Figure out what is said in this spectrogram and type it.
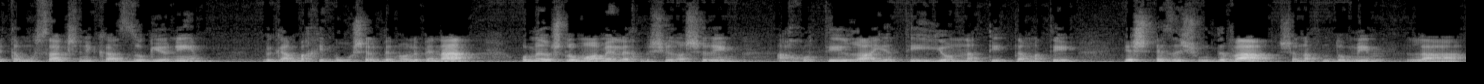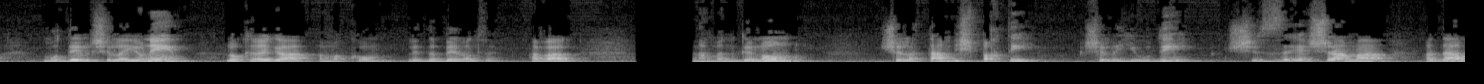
את המושג שנקרא זוגיונים, וגם בחיבור של בינו לבינה, אומר שלמה המלך בשיר השירים, אחותי רעייתי יונתי תמתי. יש איזשהו דבר שאנחנו דומים למודל של היונים, לא כרגע המקום לדבר על זה. אבל המנגנון של התא המשפחתי, של היהודי, שזה שם אדם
